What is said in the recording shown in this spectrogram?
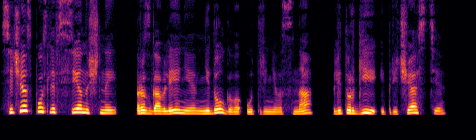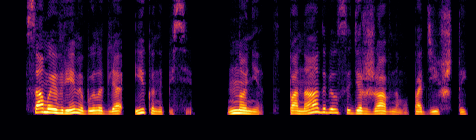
Сейчас после всеночной разговления, недолгого утреннего сна, литургии и причастия, Самое время было для иконописи. Но нет, понадобился державному, поди ж ты.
